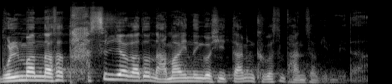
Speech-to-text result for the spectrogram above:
물 만나서 다 쓸려가도 남아 있는 것이 있다면 그것은 반석입니다.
